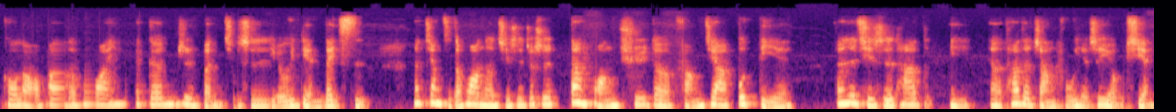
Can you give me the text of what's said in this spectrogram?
口老化的话，应该跟日本其实有一点类似。那这样子的话呢，其实就是蛋黄区的房价不跌。但是其实它的以呃它的涨幅也是有限。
